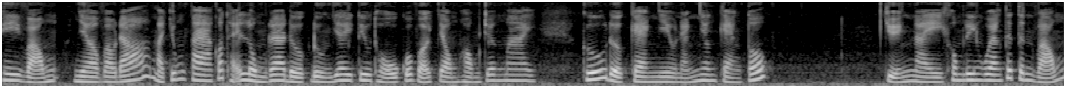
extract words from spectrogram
Hy vọng nhờ vào đó mà chúng ta có thể lùng ra được đường dây tiêu thụ của vợ chồng Hồng Trân Mai, cứu được càng nhiều nạn nhân càng tốt. Chuyện này không liên quan tới tinh võng.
